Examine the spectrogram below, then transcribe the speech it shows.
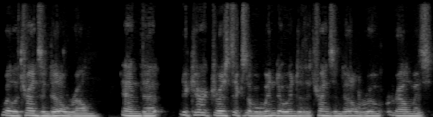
well the transcendental realm, and that the characteristics of a window into the transcendental realm is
